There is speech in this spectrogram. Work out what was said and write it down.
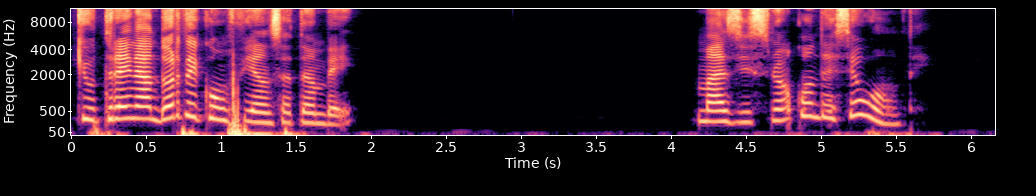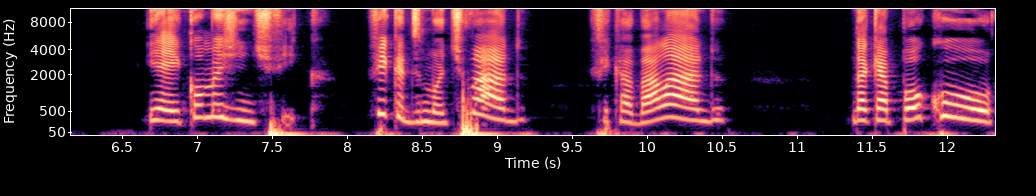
que o treinador tenha confiança também. Mas isso não aconteceu ontem. E aí, como a gente fica? Fica desmotivado, fica abalado. Daqui a pouco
